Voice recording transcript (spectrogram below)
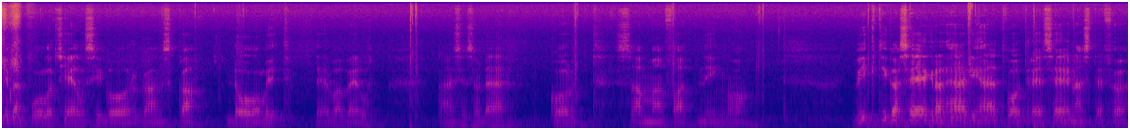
Liverpool och Chelsea går ganska dåligt. Det var väl kanske sådär kort sammanfattning och viktiga segrar här, de här två, tre senaste för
